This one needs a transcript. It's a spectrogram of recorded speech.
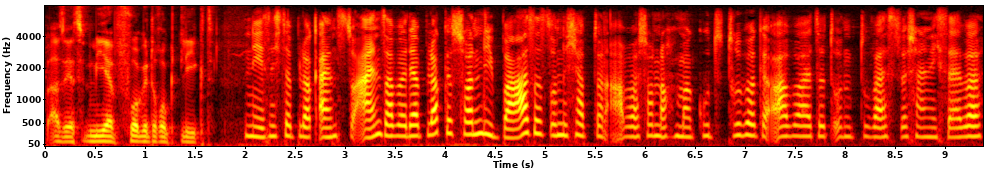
also jetzt mir vorgedruckt liegt? Nee, ist nicht der Blog 1 zu 1, aber der Blog ist schon die Basis und ich habe dann aber schon noch mal gut drüber gearbeitet und du weißt wahrscheinlich selber,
